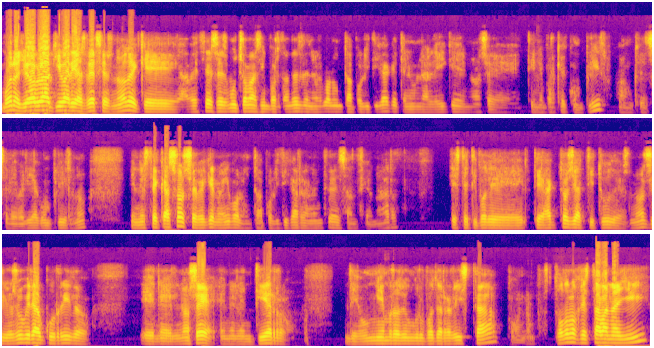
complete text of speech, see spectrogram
Bueno, yo he hablado aquí varias veces, ¿no? De que a veces es mucho más importante tener voluntad política que tener una ley que no se tiene por qué cumplir, aunque se debería cumplir, ¿no? En este caso se ve que no hay voluntad política realmente de sancionar este tipo de, actos y actitudes, ¿no? Si eso hubiera ocurrido en el, no sé, en el entierro de un miembro de un grupo terrorista, bueno, pues todos los que estaban allí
